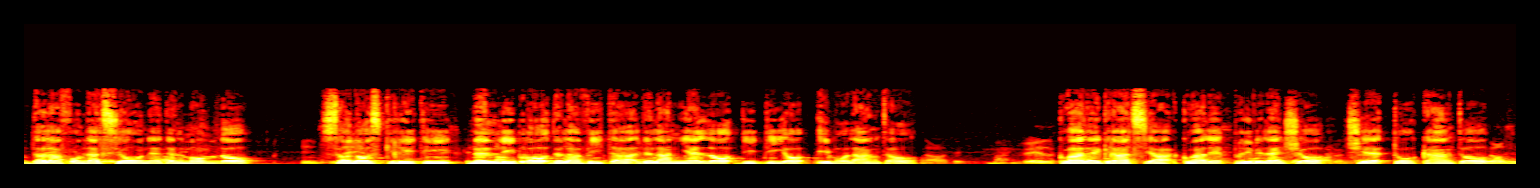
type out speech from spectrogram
dalla fondazione del mondo sono scritti nel libro della vita dell'agnello di Dio immolato. Quale grazia, quale privilegio ci è toccato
